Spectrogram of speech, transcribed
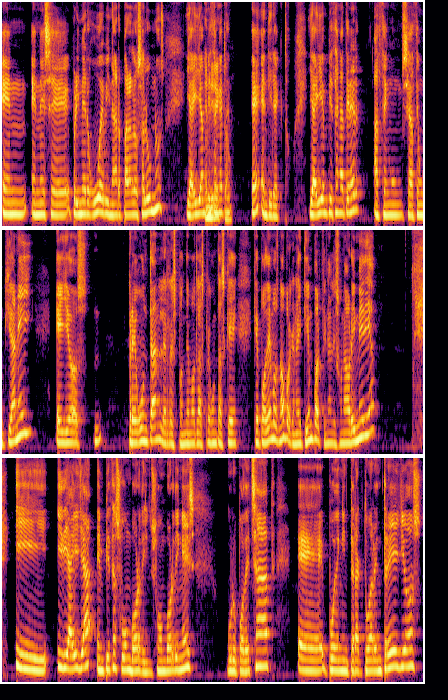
en, ese primer webinar para los alumnos y ahí ya empiezan en directo. A ¿eh? en directo. Y ahí empiezan a tener, hacen un, se hace un QA, ellos preguntan, les respondemos las preguntas que, podemos, ¿no? Porque no hay tiempo, al final es una hora y media. Y, de ahí ya empieza su onboarding. Su onboarding es grupo de chat, eh, pueden interactuar entre ellos,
